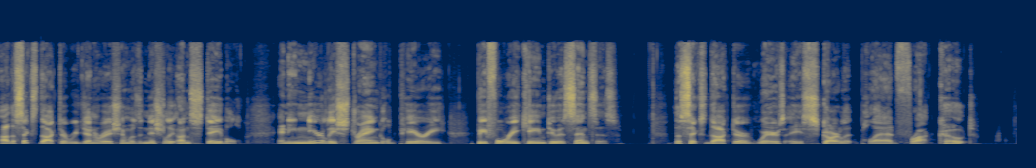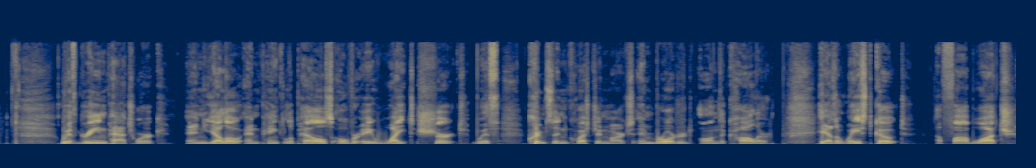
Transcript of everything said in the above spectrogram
Uh, the Sixth Doctor regeneration was initially unstable, and he nearly strangled Peri before he came to his senses. The Sixth Doctor wears a scarlet plaid frock coat with green patchwork and yellow and pink lapels over a white shirt with crimson question marks embroidered on the collar. He has a waistcoat, a fob watch,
